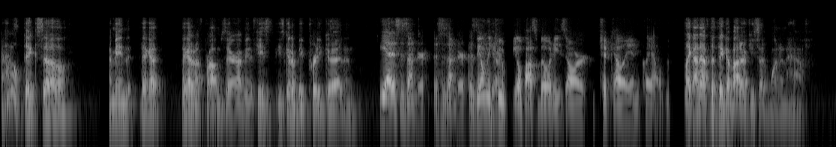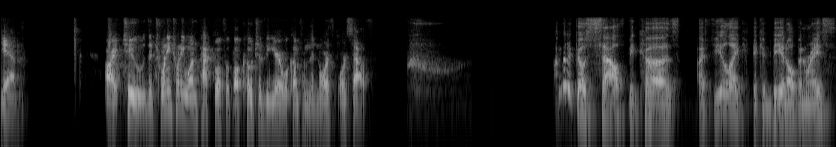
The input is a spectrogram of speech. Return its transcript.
I don't think so. I mean, they got they got enough problems there. I mean, if he's he's going to be pretty good, and Yeah, this is under. This is under because the only Yeah. two real possibilities are Chip Kelly and Clay Helton. like I'd have to think about it if you said one and a half. Yeah. All right, two. The 2021 Pac-12 Football Coach of the Year will come from the North or South. I'm going to go south because I feel like it could be an open race.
